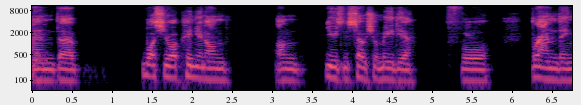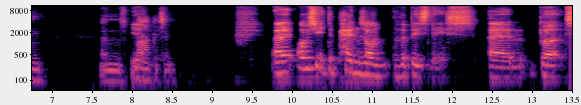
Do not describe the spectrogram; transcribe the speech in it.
yeah. and uh, what's your opinion on on using social media for branding and yeah. marketing? Uh, obviously, it depends on the business, um, but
